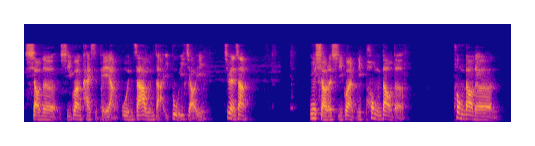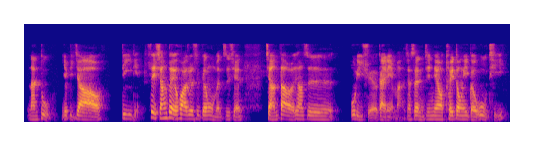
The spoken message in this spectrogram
小的习惯开始培养，稳扎稳打，一步一脚印，基本上因为小的习惯你碰到的碰到的难度也比较。低一点，所以相对的话就是跟我们之前讲到的像是物理学的概念嘛。假设你今天要推动一个物体，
